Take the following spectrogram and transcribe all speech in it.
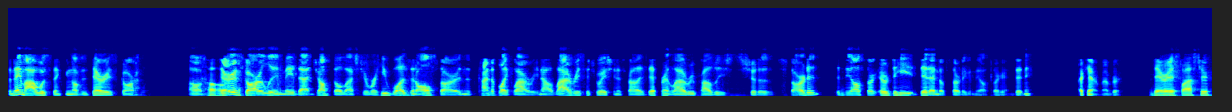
The name I was thinking of is Darius Garland. Oh, Oh. Darius Garland made that jump though last year, where he was an All Star, and it's kind of like Lauri. Now Lauri's situation is probably different. Lauri probably should have started in the All Star, or did he did end up starting in the All Star game, didn't he? I can't remember. Darius last year.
